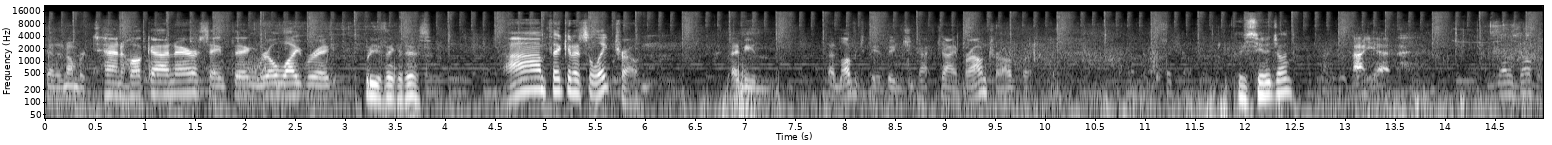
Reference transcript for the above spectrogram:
Got a number 10 hook on there, same thing, real light rig. What do you think it is? I'm thinking it's a lake trout. I mean, I'd love it to be a big giant brown trout, but. Have you seen it, John? Not yet. You got a double.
